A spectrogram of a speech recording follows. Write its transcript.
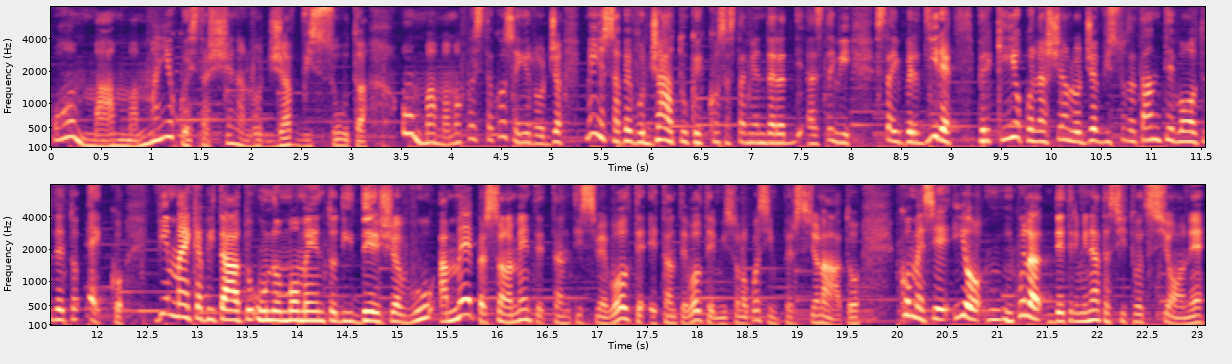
"Oh mamma, ma io questa scena l'ho già vissuta. Oh mamma, ma questa cosa io l'ho già Ma io sapevo già tu che cosa stavi andare a di- stavi, stavi per dire perché io quella scena l'ho già vissuta tante volte." Detto ecco, vi è mai capitato un momento di déjà vu? A me personalmente tantissime volte e tante volte mi sono quasi impressionato, come se io in quella determinata situazione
